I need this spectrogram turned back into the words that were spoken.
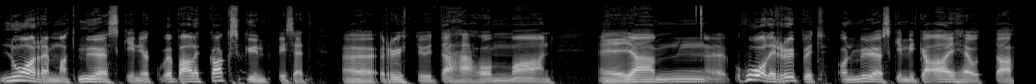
nuoremmat myöskin, jopa alle kaksikymppiset ää, ryhtyy tähän hommaan – ja mm, huolirypyt on myöskin, mikä aiheuttaa,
